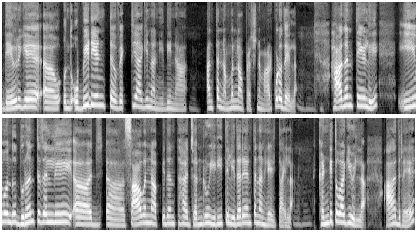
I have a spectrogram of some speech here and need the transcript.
ದೇವರಿಗೆ ಒಂದು ಒಬಿಡಿಯಂಟ್ ವ್ಯಕ್ತಿಯಾಗಿ ನಾನು ಇದ್ದೀನಾ ಅಂತ ನಮ್ಮನ್ನು ನಾವು ಪ್ರಶ್ನೆ ಮಾಡ್ಕೊಳ್ಳೋದೇ ಇಲ್ಲ. ಹಾಗಂತೇಳಿ ಈ ಒಂದು ದುರಂತದಲ್ಲಿ ಸಾವನ್ನ ಅಪ್ಪಿದಂತಹ ಜನರು ಈ ರೀತಿಯಲ್ಲಿ ಇದ್ದಾರೆ ಅಂತ ನಾನು ಹೇಳ್ತಾ ಇಲ್ಲ. ಖಂಡಿತವಾಗಿಯೂ ಇಲ್ಲ. ಆದ್ರೆ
